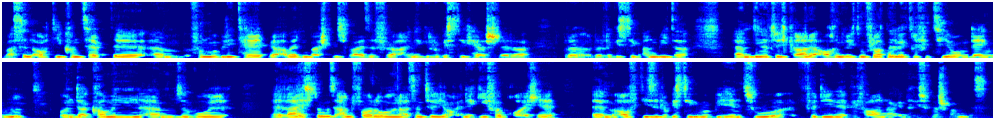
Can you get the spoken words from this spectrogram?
Was sind auch die Konzepte ähm, von Mobilität? Wir arbeiten beispielsweise für einige Logistikhersteller oder, oder Logistikanbieter, ähm, die natürlich gerade auch in Richtung Flottenelektrifizierung denken. Und da kommen ähm, sowohl äh, Leistungsanforderungen als natürlich auch Energieverbräuche ähm, auf diese Logistikimmobilien zu, für die eine PV-Anlage natürlich super spannend ist.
